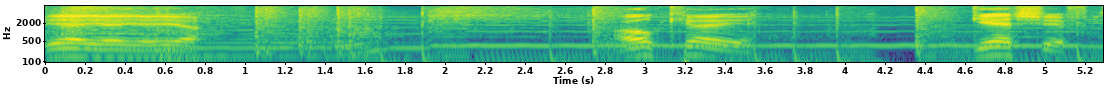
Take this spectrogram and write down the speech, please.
Yeah, yeah, yeah, yeah. Okay. Gear shift.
